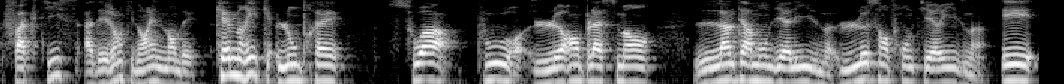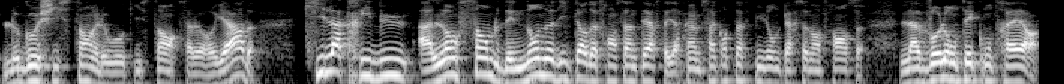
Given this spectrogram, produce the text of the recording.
factices à des gens qui n'ont rien demandé. Qu'Emeric Lompré soit pour le remplacement, l'intermondialisme, le sans-frontiérisme et le gauchistan et le wokistan, ça le regarde, qu'il attribue à l'ensemble des non-auditeurs de France Inter, c'est-à-dire quand même 59 millions de personnes en France, la volonté contraire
